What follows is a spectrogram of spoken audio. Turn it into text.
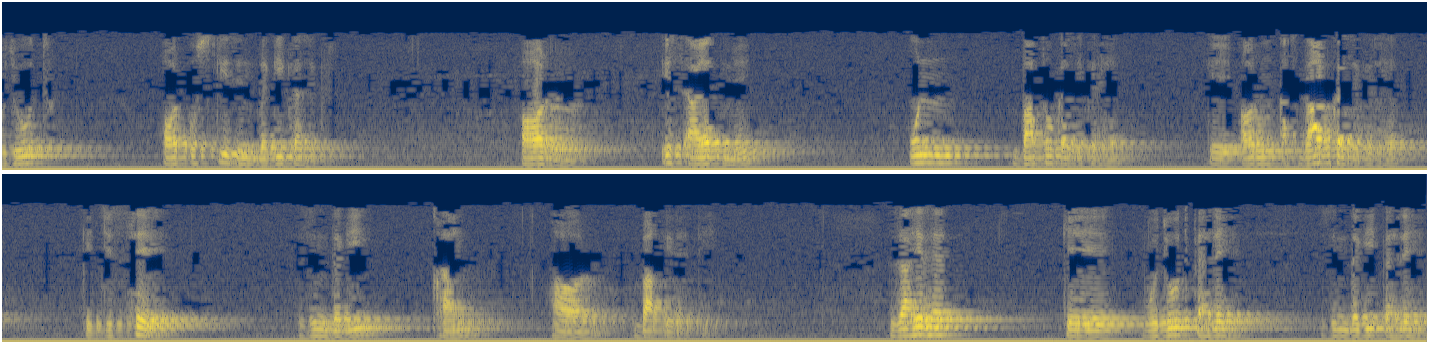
وجود اور اس کی زندگی کا ذکر اور اس آیت میں ان باتوں کا ذکر ہے کہ اور ان اسباب کا ذکر ہے کہ جس سے زندگی قائم اور باقی رہتی ہے۔ ظاہر ہے کہ وجود پہلے ہے، زندگی پہلے ہے،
